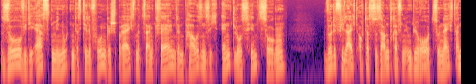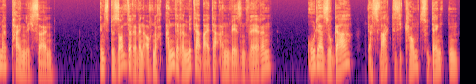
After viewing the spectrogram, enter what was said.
So wie die ersten Minuten des Telefongesprächs mit seinen quälenden Pausen sich endlos hinzogen, würde vielleicht auch das Zusammentreffen im Büro zunächst einmal peinlich sein. Insbesondere wenn auch noch andere Mitarbeiter anwesend wären oder sogar das wagte sie kaum zu denken,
